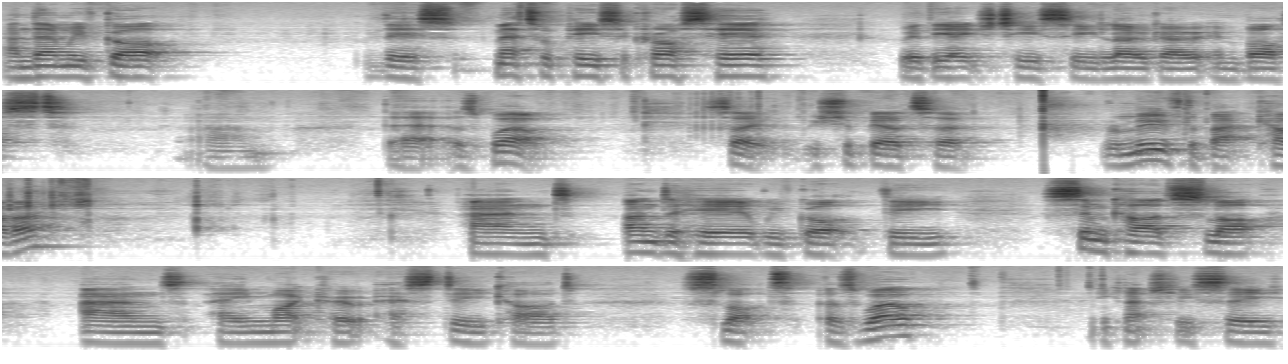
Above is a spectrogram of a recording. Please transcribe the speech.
And then we've got this metal piece across here with the HTC logo embossed um, there as well. So we should be able to remove the back cover and under here we've got the SIM card slot and a micro SD card slot as well. You can actually see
